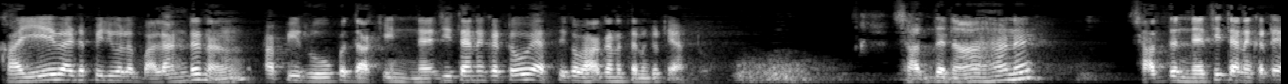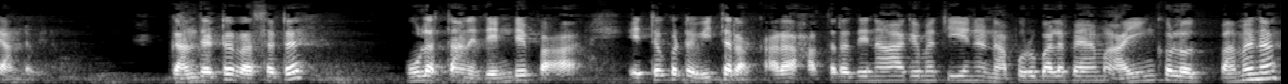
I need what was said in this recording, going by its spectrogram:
කයේ වැඩපිළිවෙල බලන්න නම් අපි රූප දකින්න නැති තැනකට හෝ ඇස් දෙක වහගෙන තැනකට යන්න ශබ්ද නාහන ශබ්ද නැති තැනකට යන්න වෙනවා. ගන්ධට රසට මූලස්ථානේ දෙන්න එපා. එතකොට විතරක් අර හතර දෙනාගෙම තියෙන නපුරු බලපෑම අයින් කළොත් පමණක්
